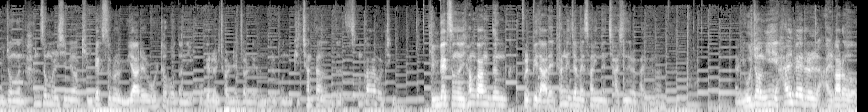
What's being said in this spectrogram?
요정은 한숨을 쉬며 김백수를 위아래로 훑어보더니 고개를 절레절레 흔들고는 귀찮다는 듯 손가락을 칩니다. 김백수는 형광등 불빛 아래 편의점에 서 있는 자신을 발견한다. 야, 요정이 할배를 알바로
